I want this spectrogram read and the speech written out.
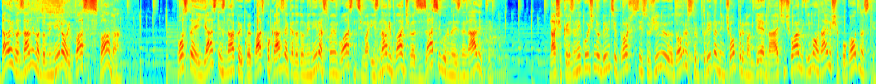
Da li vas zanima dominirao i pas s vama? Postoje jasni znakovi koje pas pokazuje kada dominira svojim vlasnicima i znak 2 će vas zasigurno iznenaditi. Naši krzani kućni ljubimci u prošlosti su živjeli u dobro strukturiranim čoporima gdje je najjači član imao najviše pogodnosti.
